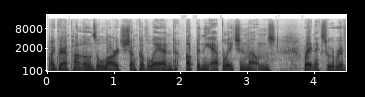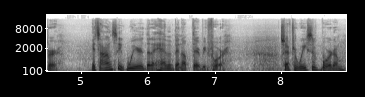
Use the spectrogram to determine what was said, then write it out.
my grandpa owns a large chunk of land up in the Appalachian Mountains right next to a river. It's honestly weird that I haven't been up there before. So after weeks of boredom,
